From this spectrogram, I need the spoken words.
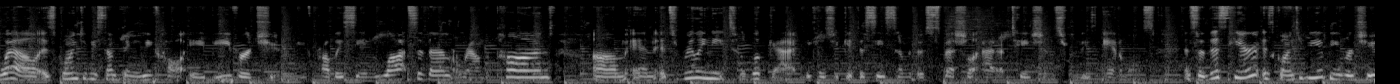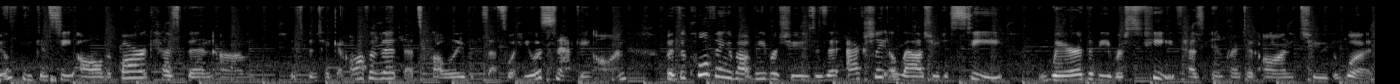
well is going to be something we call a beaver chew. You've probably seen lots of them around the pond, um, and it's really neat to look at because you get to see some of those special adaptations from these animals. And so this here is going to be a beaver chew. You can see all the bark has been um, it's been taken off of it. That's probably because that's what he was snacking on. But the cool thing about beaver chews is it actually allows you to see where the beaver's teeth has imprinted onto the wood.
